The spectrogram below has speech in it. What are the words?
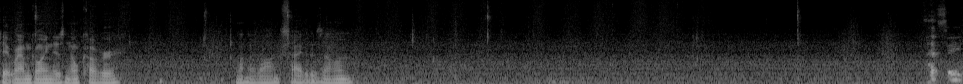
Shit, where I'm going, there's no cover. I'm on the wrong side of the zone. Have faith.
